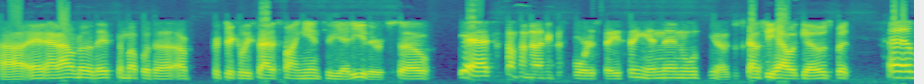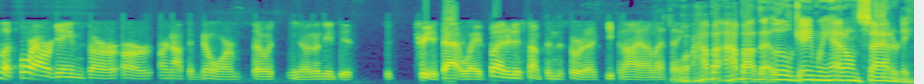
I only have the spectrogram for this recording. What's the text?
Uh, and, and I don't know that they've come up with a, a particularly satisfying answer yet either. So, yeah, it's just something that I think the sport is facing, and then we'll you know just kind of see how it goes. But and look, four hour games are are are not the norm, so it's you know no need to treat it that way. But it is something to sort of keep an eye on. I think. Well, how about how about that little game we had on Saturday?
